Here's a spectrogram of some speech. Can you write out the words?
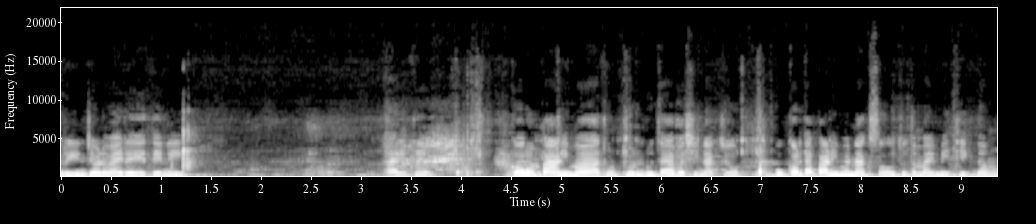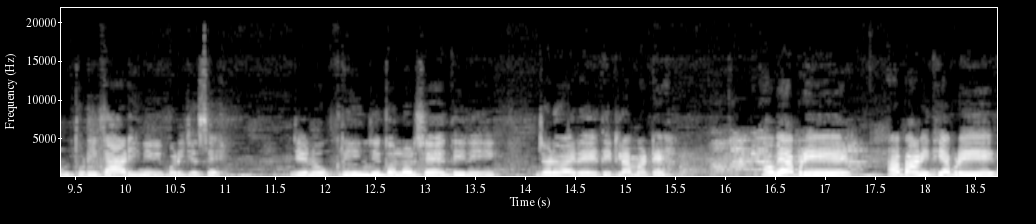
ગ્રીન જળવાઈ રહે તેની. આ રીતે ગરમ પાણીમાં થોડું ઠંડુ થયા પછી નાખજો. ઉકળતા પાણીમાં નાખશો તો તમારી મેથી એકદમ થોડી કાળી ને એવી પડી જશે. જેનો ગ્રીન જે કલર છે તે નહીં જળવાઈ રહે તેટલા માટે. હવે આપણે આ પાણીથી આપણે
